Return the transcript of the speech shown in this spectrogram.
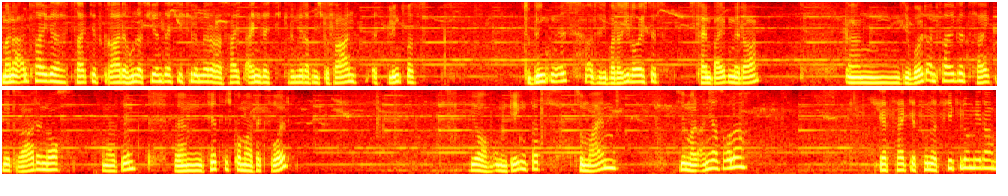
Meine Anzeige zeigt jetzt gerade 164 Kilometer, das heißt 61 Kilometer bin ich gefahren. Es blinkt, was zu blinken ist, also die Batterie leuchtet, ist kein Balken mehr da. Ähm, die Voltanzeige zeigt mir gerade noch, kann man das sehen, ähm, 40,6 Volt. Ja, und im Gegensatz zu meinem, hier mal Anjas Roller, der zeigt jetzt 104 Kilometer,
